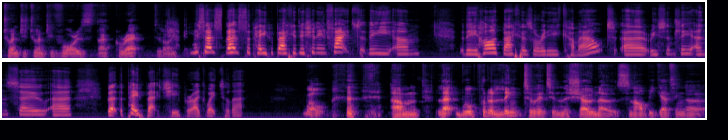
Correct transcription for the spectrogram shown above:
2024. Is that correct? Did I? Yes, that's that's the paperback edition. In fact, the um, the hardback has already come out uh, recently, and so uh, but the paperback cheaper. I'd wait till that. Well, um, let we'll put a link to it in the show notes, and I'll be getting a,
